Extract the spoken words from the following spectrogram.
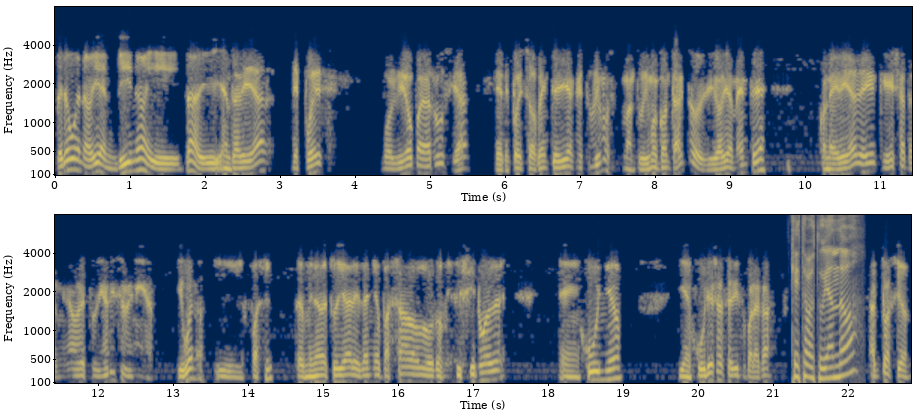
Pero bueno, bien, vino y, nada, y en realidad después volvió para Rusia, eh, después de esos 20 días que estuvimos, mantuvimos contacto y obviamente con la idea de que ella terminaba de estudiar y se venía. Y bueno, y fue así. Terminó de estudiar el año pasado, 2019, en junio, y en julio ya se vino para acá. ¿Qué estaba estudiando? Actuación,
